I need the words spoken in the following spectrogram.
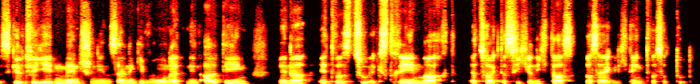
Das gilt für jeden Menschen in seinen Gewohnheiten, in all dem, wenn er etwas zu extrem macht, erzeugt er sicher nicht das, was er eigentlich denkt, was er tut.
